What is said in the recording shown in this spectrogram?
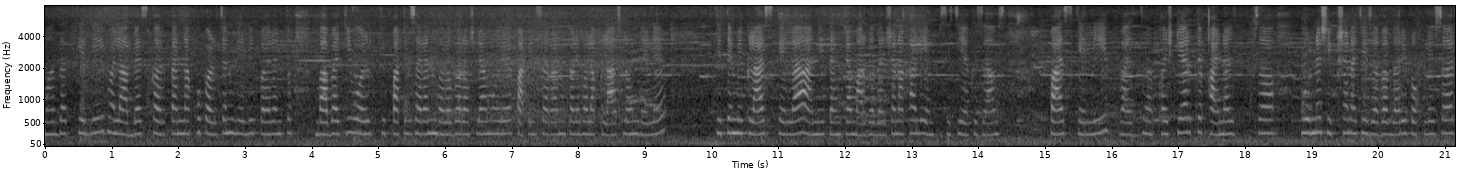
मदत केली. मला अभ्यास करताना खूप अडचण गेली परंतु बाबाची ओळखी पाटील सरांबरोबर असल्यामुळे पाटील सरांकडे मला क्लास लावून दिले. तिथे मी क्लास केला आणि त्यांच्या मार्गदर्शनाखाली एम पी सीची एक्झाम्स पास केली. फर्स्ट इयर ते फायनलचं पूर्ण शिक्षणाची जबाबदारी टोपले सर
